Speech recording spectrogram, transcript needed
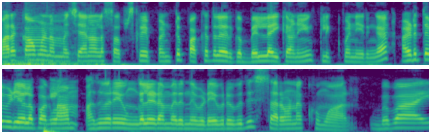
மறக்காமல் நம்ம சேனலை சப்ஸ்கிரைப் பண்ணிட்டு பக்கத்தில் இருக்க பெல் ஐக்கானையும் கிளிக் பண்ணிடுங்க அடுத்த வீடியோவில் பார்க்கலாம். அதுவரை உங்களிடமிருந்து விடைபெறுவது சரவணகுமார். பபாய்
